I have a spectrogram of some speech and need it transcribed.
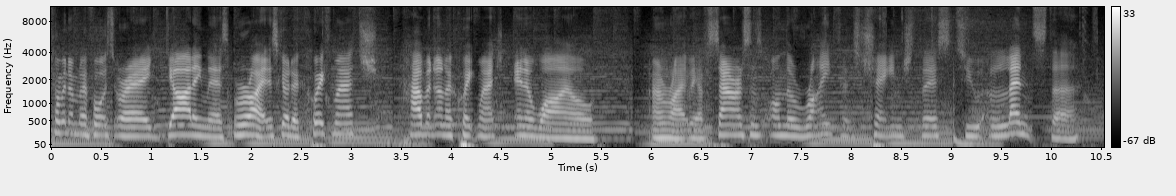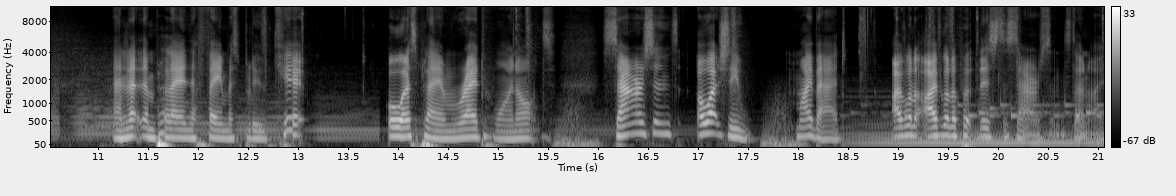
comment down my thoughts regarding this. Right, let's go to a quick match. Haven't done a quick match in a while. All right, we have Saracens on the right. Let's change this to Leinster. And let them play in the famous blue kit. Or let's play in red. Why not? Saracens. Oh, actually, my bad. I've got to, I've got to put this to Saracens, don't I?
